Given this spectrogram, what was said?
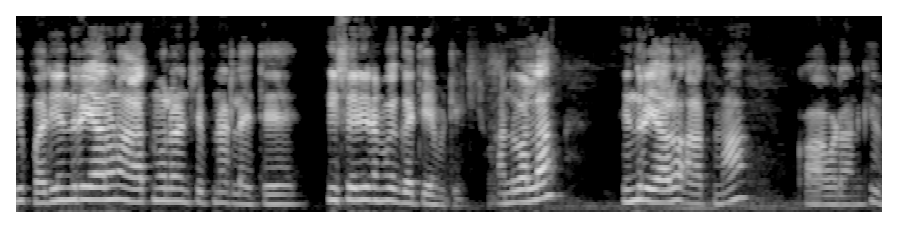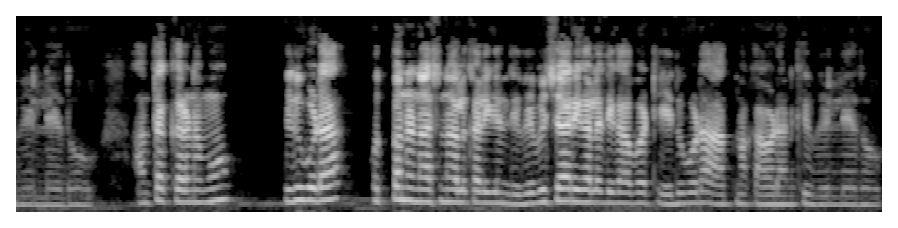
ఈ పది ఇంద్రియాలను ఆత్మలు అని చెప్పినట్లయితే ఈ శరీరం గతి ఏమిటి? అందువల్ల ఇంద్రియాలు ఆత్మ కావడానికి వీల్లేదు. అంతఃకరణము ఇది కూడా ఉత్పన్న నాశనాలు కలిగింది. వ్యభిచారి గలది కాబట్టి ఇది కూడా ఆత్మ కావడానికి వీల్లేదు.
